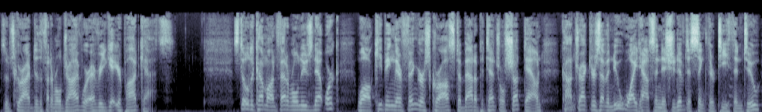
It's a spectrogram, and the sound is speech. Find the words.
Subscribe to the Federal Drive wherever you get your podcasts. Still to come on Federal News Network, while keeping their fingers crossed about a potential shutdown, contractors have a new White House initiative to sink their teeth into.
